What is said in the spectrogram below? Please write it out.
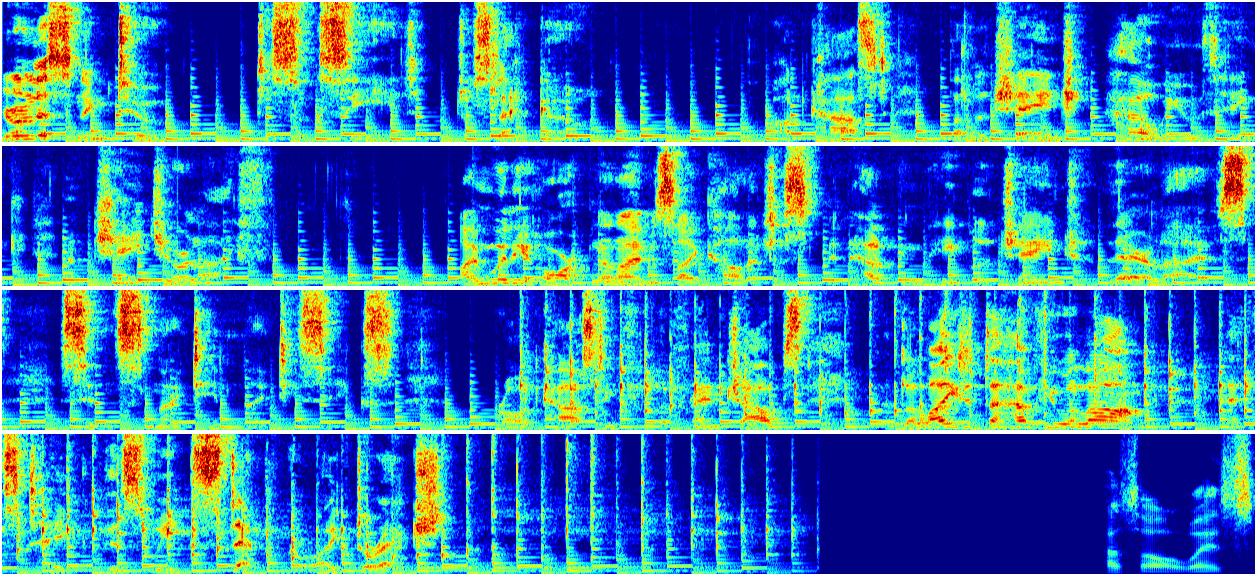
You're listening to To Succeed, Just Let Go, podcast that'll change how you think and change your life. I'm Willie Horton and I'm a psychologist, been helping people change their lives since 1996. Broadcasting from the French Alps and delighted to have you along. Let's take this week's step in the right direction. As always,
